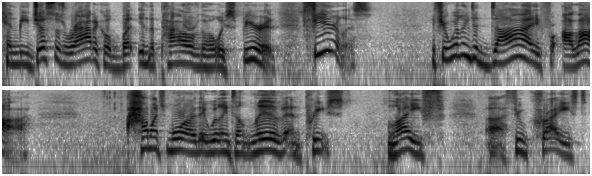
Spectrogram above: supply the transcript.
can be just as radical but in the power of the Holy Spirit, fearless. If you're willing to die for Allah, how much more are they willing to live and preach life uh, through Christ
